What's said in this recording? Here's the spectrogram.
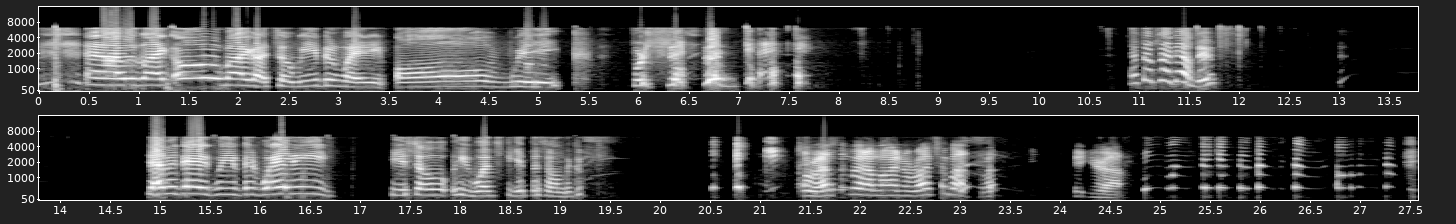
And I was like, oh my god! So we have been waiting all week for seven days. That's upside down, dude. Seven days we've been waiting. He so he wants to get this on the. The rest of it, I'm not in a rush about. The rest of it, figure out. He wants to get this on the cover. Oh.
